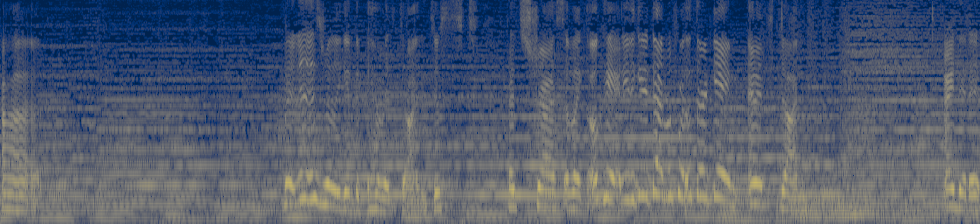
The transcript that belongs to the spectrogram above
Uh. But it is really good to have it done. Just that stress of like, okay, I need to get it done before the third game, and it's done. I did it.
